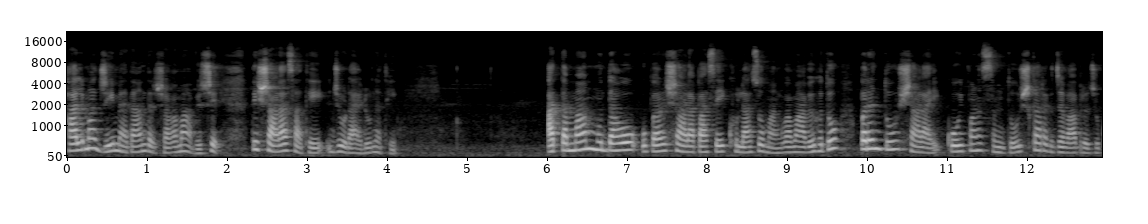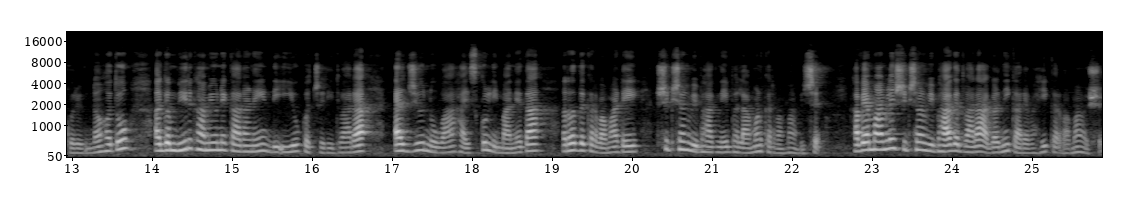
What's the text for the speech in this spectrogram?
હાલમાં જે મેદાન દર્શાવવામાં આવ્યું છે, તે શાળા સાથે જોડાયેલું નથી. આ તમામ મુદ્દાઓ ઉપર શાળા પાસે ખુલાસો માંગવામાં આવ્યો હતો, પરંતુ શાળાએ કોઈ પણ સંતોષકારક જવાબ રજૂ કર્યો ન હતો. આ ગંભીર ખામીઓને કારણે ડીઈઓ કચેરી દ્વારા એજ્યુનોવા હાઈસ્કૂલની માન્યતા રદ કરવા માટે શિક્ષણ વિભાગને ભલામણ કરવામાં આવી છે. હવે આ મામલે શિક્ષણ વિભાગ દ્વારા આગળની કાર્યવાહી કરવામાં આવશે.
